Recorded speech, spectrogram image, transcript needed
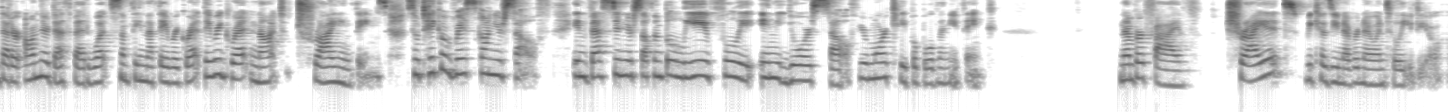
that are on their deathbed what's something that they regret? They regret not trying things. So take a risk on yourself. Invest in yourself and believe fully in yourself. You're more capable than you think. Number 5 try it because you never know until you do.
